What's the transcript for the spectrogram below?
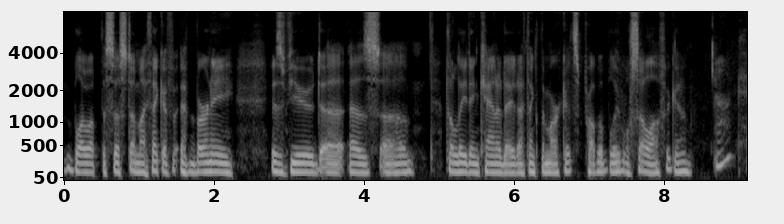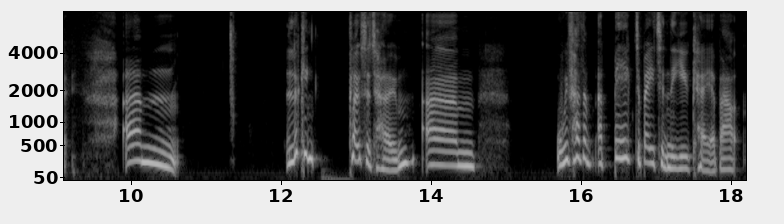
blow up the system. I think if if Bernie is viewed uh, as uh, the leading candidate, I think the markets probably will sell off again. Okay. Um, looking closer to home, um, we've had a, a big debate in the UK about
